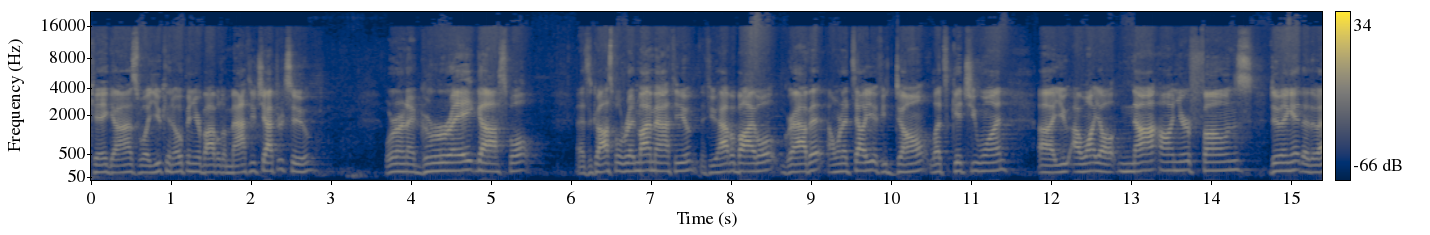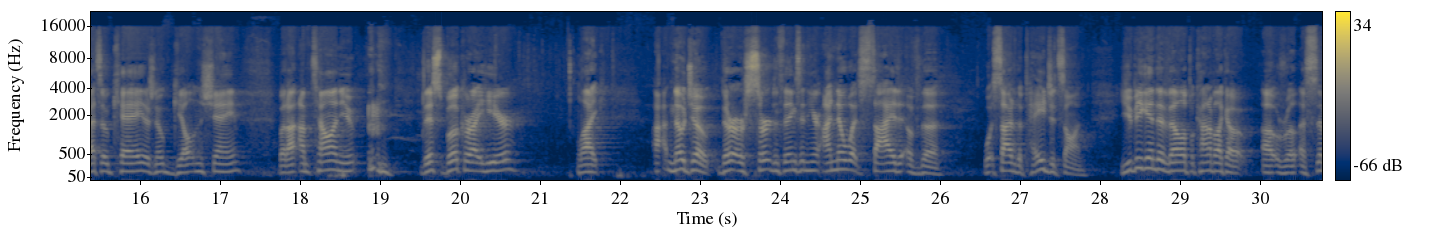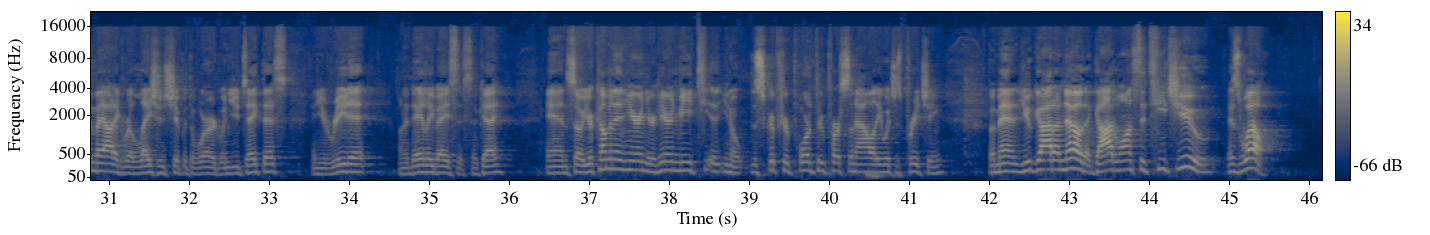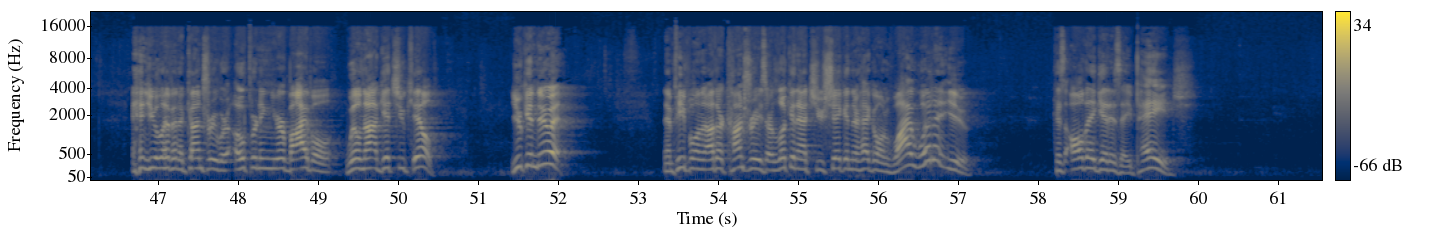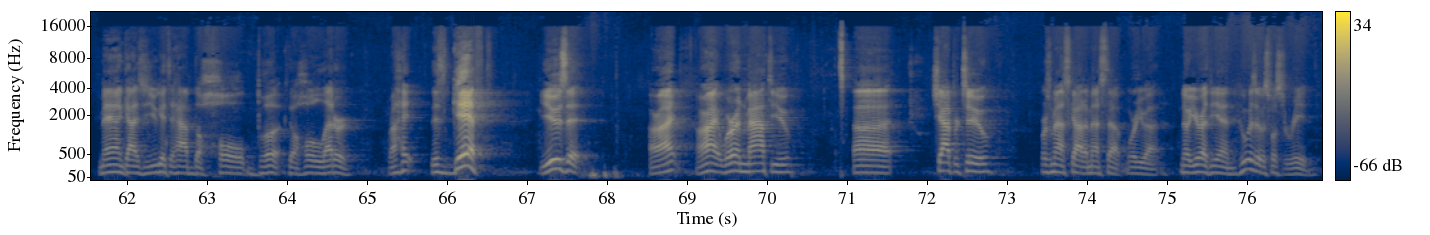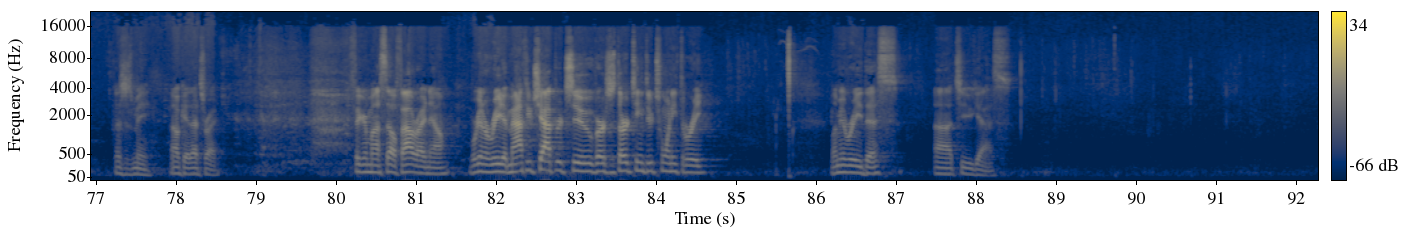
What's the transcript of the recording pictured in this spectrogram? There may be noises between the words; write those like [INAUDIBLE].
Okay, guys, well, you can open your Bible to Matthew chapter 2. We're in a great gospel. It's a gospel written by Matthew. If you have a Bible, grab it. I want to tell you, if you don't, let's get you one. Uh, you, I want y'all not on your phones doing it. That's okay. There's no guilt and shame. But I, am telling you, [CLEARS THROAT] this book right here, like, no joke, there are certain things in here. I know what side of the what side of the page it's on. You begin to develop a kind of like a, a, a symbiotic relationship with the word when you take this and you read it on a daily basis, okay? And so you're coming in here and you're hearing me, you know, the scripture poured through personality, which is preaching. But man, you got to know that God wants to teach you as well. [LAUGHS] And you live in a country where opening your Bible will not get you killed. You can do it. And people in other countries are looking at you, shaking their head, going, Why wouldn't you? Because all they get is a page. Man, guys, you get to have the whole book, the whole letter, right? This gift. Use it. All right? All right, we're in Matthew uh, chapter 2. Where's Matt Scott? I messed up. Where are you at? No, you're at the end. Who was it was supposed to read? This is me. Okay, that's right. [SIGHS] Figuring myself out right now. We're going to read it. Matthew chapter 2, verses 13 through 23. Let me read this uh, to you guys.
